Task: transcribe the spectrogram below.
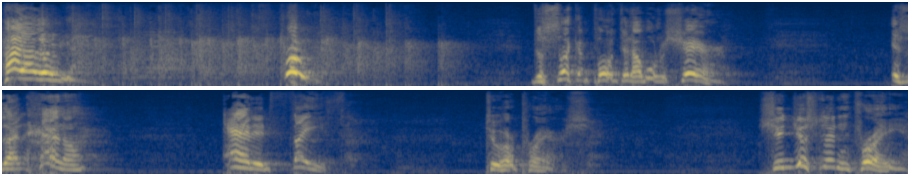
Hallelujah. Woo. The second point that I want to share is that Hannah added faith to her prayers. She just didn't pray,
